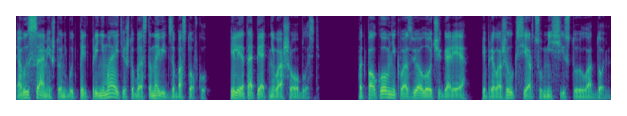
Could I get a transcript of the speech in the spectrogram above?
А вы сами что-нибудь предпринимаете, чтобы остановить забастовку? Или это опять не ваша область?» Подполковник возвел очи горе и приложил к сердцу мясистую ладонь.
